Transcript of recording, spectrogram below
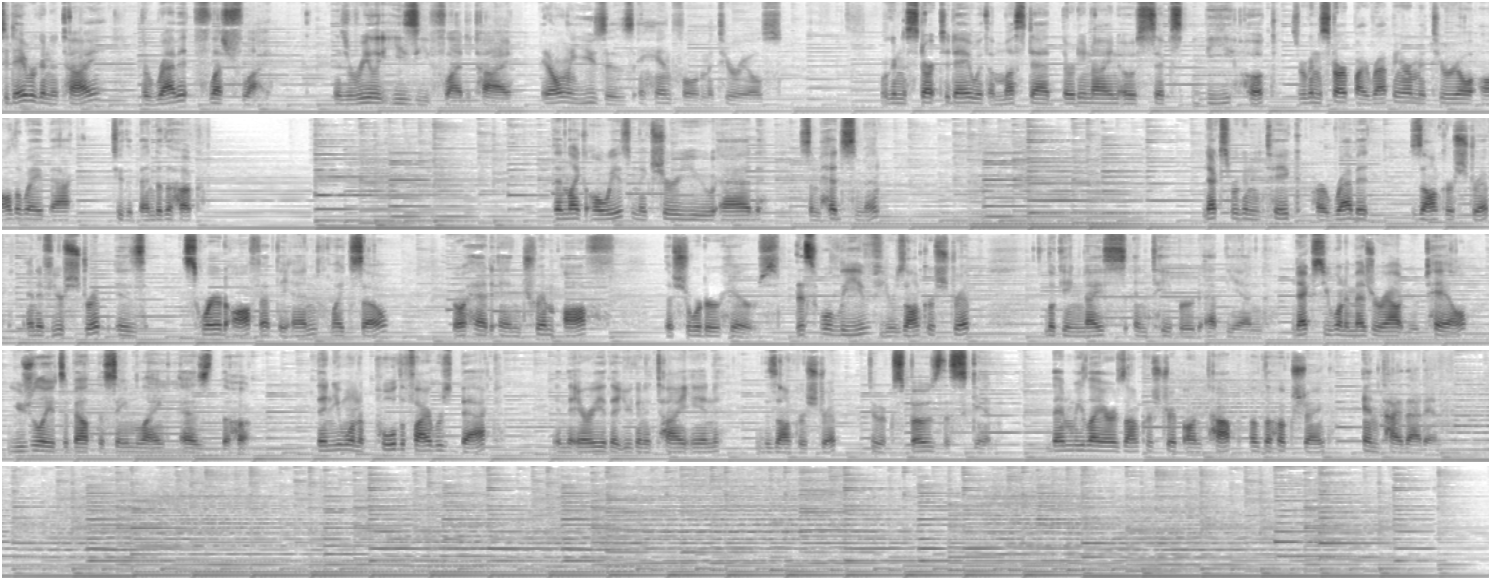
Today we're going to tie the rabbit flesh fly. It's a really easy fly to tie. It only uses a handful of materials. We're going to start today with a Mustad 3906B hook. So we're going to start by wrapping our material all the way back to the bend of the hook. Then like always, make sure you add some head cement. Next we're going to take our rabbit zonker strip and if your strip is squared off at the end like so, go ahead and trim off the shorter hairs. This will leave your zonker strip looking nice and tapered at the end. Next you want to measure out your tail. Usually it's about the same length as the hook. Then you want to pull the fibers back in the area that you're going to tie in the zonker strip to expose the skin. Then we lay our zonker strip on top of the hook shank and tie that in.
